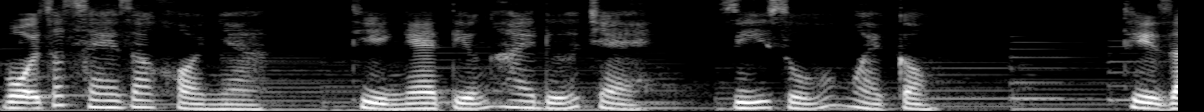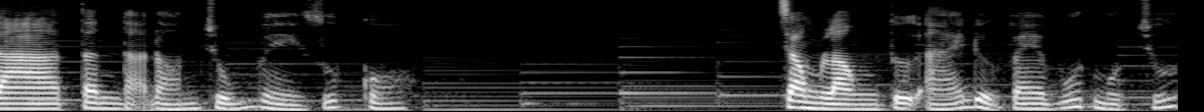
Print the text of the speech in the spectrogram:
vội dắt xe ra khỏi nhà, thì nghe tiếng hai đứa trẻ dí số ngoài cổng. Thì ra Tân đã đón chúng về giúp cô. Trong lòng tự ái được ve vuốt một chút,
